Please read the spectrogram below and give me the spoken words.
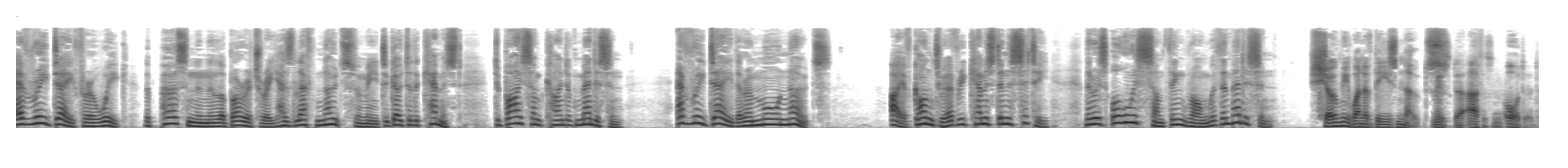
Every day for a week, the person in the laboratory has left notes for me to go to the chemist to buy some kind of medicine. Every day there are more notes. I have gone to every chemist in the city. There is always something wrong with the medicine. Show me one of these notes. Mr. Utterson ordered.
